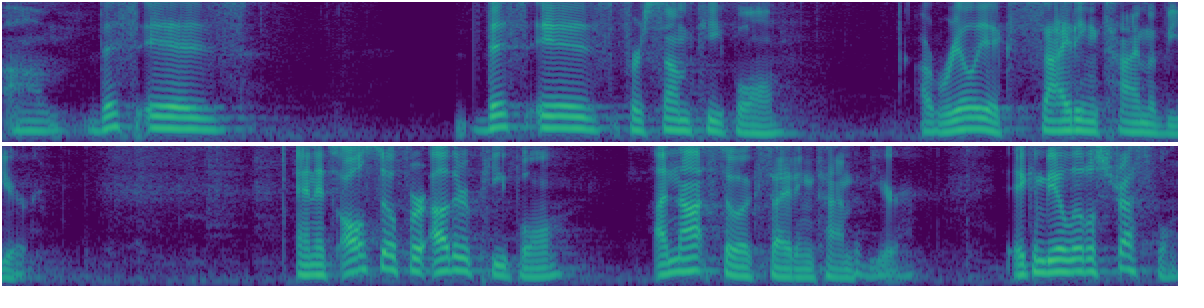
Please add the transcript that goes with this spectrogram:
Um, this, is, this is, for some people, a really exciting time of year. And it's also for other people a not so exciting time of year. It can be a little stressful,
